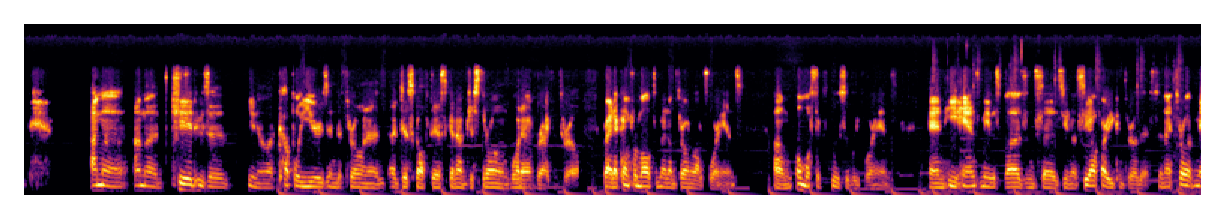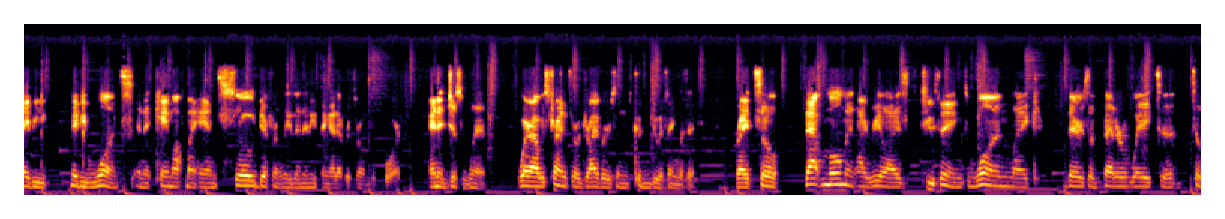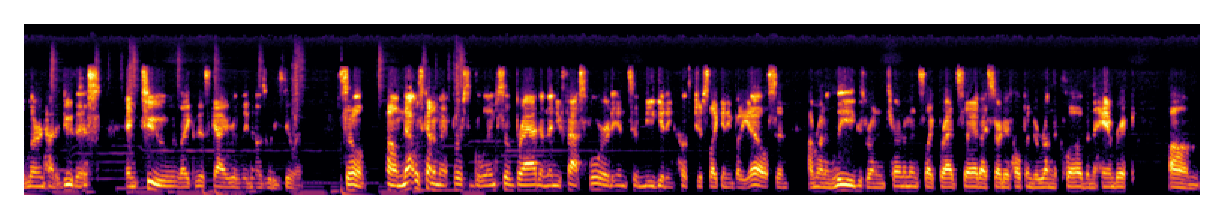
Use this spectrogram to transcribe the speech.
i'm a i'm a kid who's a you know a couple years into throwing a, a disc golf disc and i'm just throwing whatever i can throw right? I come from ultimate i'm throwing a lot of forehands um, almost exclusively forehands. And he hands me this buzz and says you know see how far you can throw this. And i throw it maybe maybe once and it came off my hand so differently than anything i'd ever thrown before. And it just went where i was trying to throw drivers and couldn't do a thing with it right? So that moment I realized two things. One, like there's a better way to to learn how to do this. And two, like this guy really knows what he's doing. So um, that was kind of my first glimpse of Brad. And then you fast forward into me getting hooked just like anybody else. And I'm running leagues, running tournaments, like Brad said. I started helping to run the club and the Hambrick. Um,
